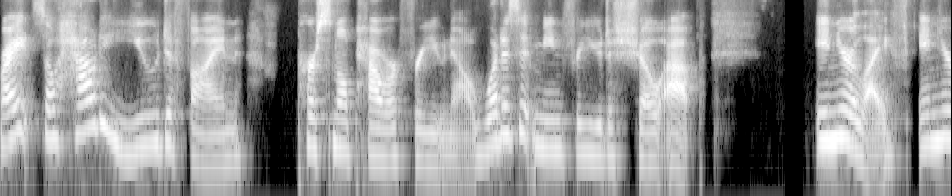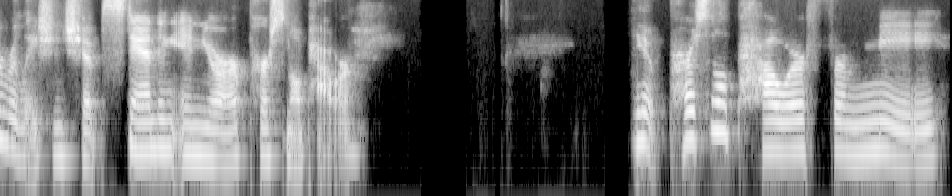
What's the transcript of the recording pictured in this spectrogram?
Right. So, how do you define personal power for you now? What does it mean for you to show up in your life, in your relationship, standing in your personal power? You know, personal power for me,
